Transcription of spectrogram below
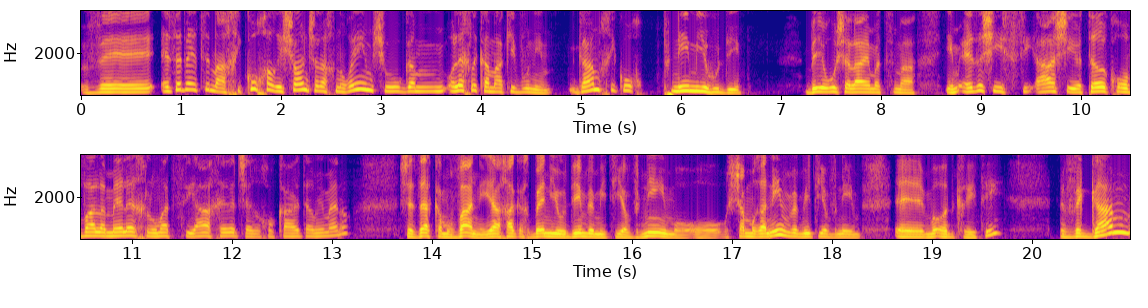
וזה בעצם החיכוך הראשון שאנחנו רואים שהוא גם הולך לכמה כיוונים. גם חיכוך פנים יהודי בירושלים עצמה, עם איזושהי סיעה שהיא יותר קרובה למלך לעומת סיעה אחרת שרחוקה יותר ממנו, שזה כמובן יהיה אחר כך בין יהודים ומתייוונים, או, או שמרנים ומתייוונים, אה, מאוד קריטי. וגם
